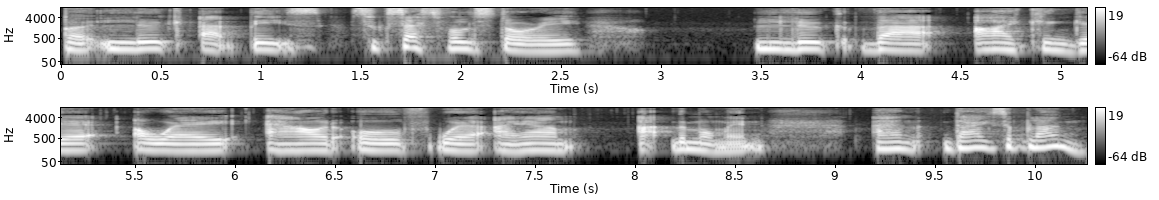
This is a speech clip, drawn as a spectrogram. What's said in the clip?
but look at this successful story. Look that I can get away out of where I am at the moment. And that is a plan.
